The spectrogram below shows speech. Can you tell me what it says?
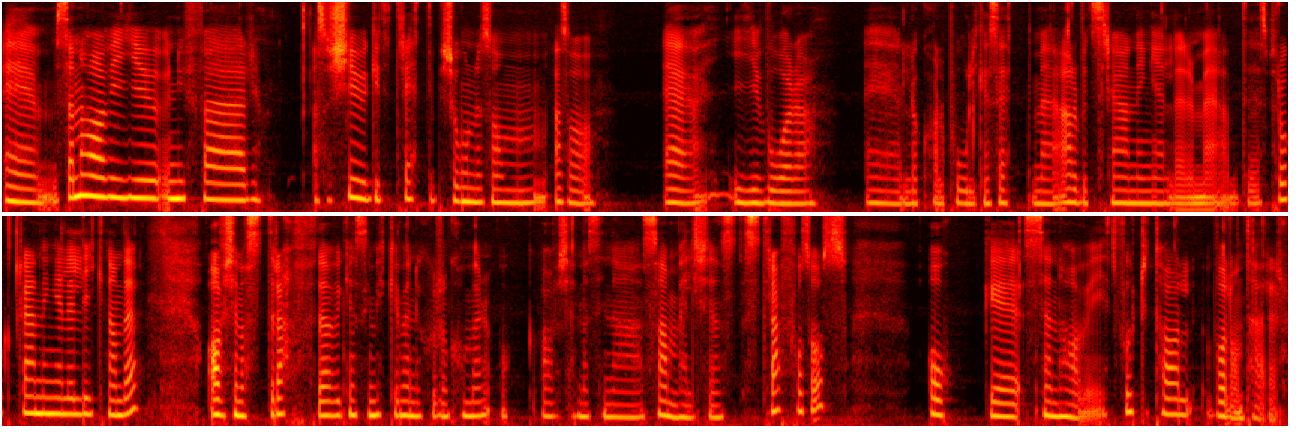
Eh, sen har vi ju ungefär alltså 20-30 personer som alltså, är i våra eh, lokal på olika sätt med arbetsträning eller med språkträning eller liknande. Avtjäna straff, där har vi ganska mycket människor som kommer och avtjänar sina samhällstjänststraff hos oss. Och eh, sen har vi ett 40-tal volontärer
